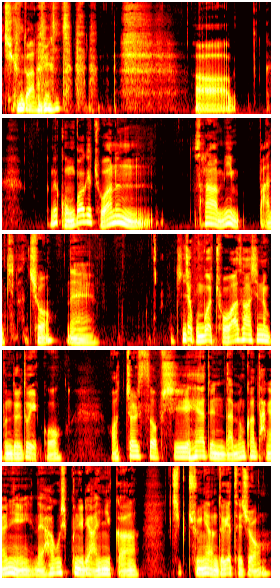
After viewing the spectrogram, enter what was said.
지금도 안 하면? 어, 근데 공부하기 좋아하는 사람이 많진 않죠. 네. 진짜 공부가 좋아서 하시는 분들도 있고, 어쩔 수 없이 해야 된다면 그건 당연히, 네, 하고 싶은 일이 아니니까 집중이 안 되게 되죠.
